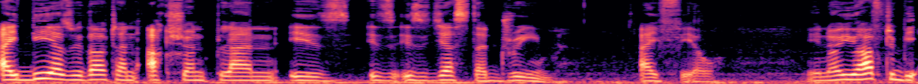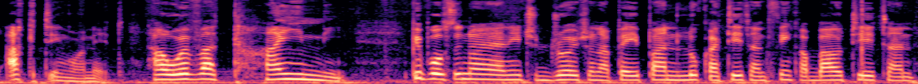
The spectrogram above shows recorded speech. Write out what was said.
ideas without an action plan is, is, is just a dream, I feel. You know, you have to be acting on it, however tiny people say, no, I need to draw it on a paper and look at it and think about it. And,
